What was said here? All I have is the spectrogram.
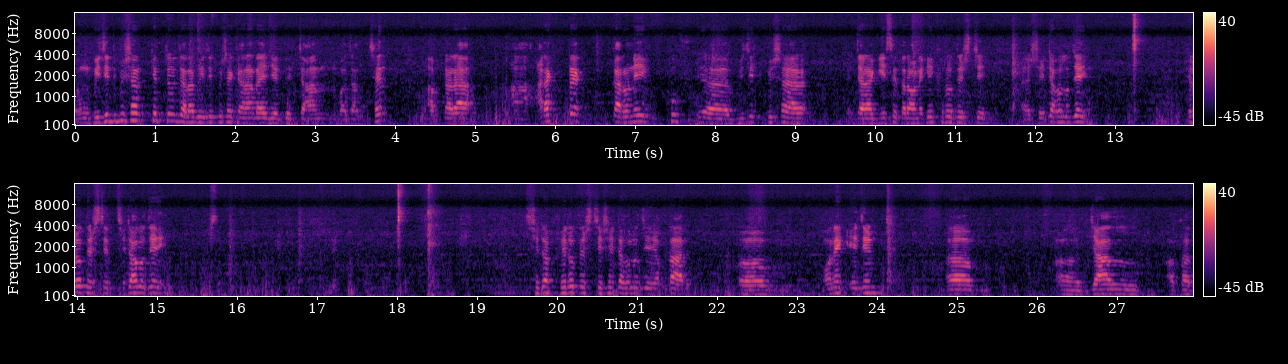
এবং ভিজিট ভিসার ক্ষেত্রেও যারা ভিজিট ভিসা কানাডায় যেতে চান বা যাচ্ছেন, আপনারা আরেকটা কারণে খুব ভিজিট ভিসা যারা গেছে, তারা অনেকেই ফেরত এসছে। সেটা হলো যে, ফেরত এসছে, সেটা হলো যে, সেটা ফেরত এসছে, সেটা হলো যে আপনার অনেক এজেন্ট জাল, অর্থাৎ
